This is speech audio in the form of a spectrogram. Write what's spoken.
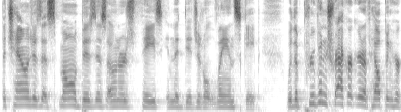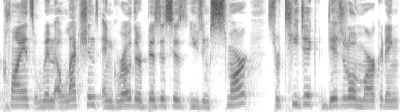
the challenges that small business owners face in the digital landscape. With a proven track record of helping her clients win elections and grow their businesses using smart, strategic digital marketing,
